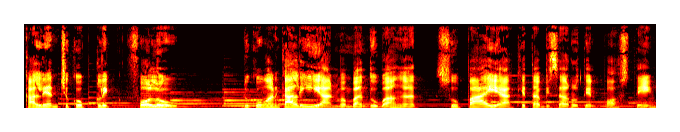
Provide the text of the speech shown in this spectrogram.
Kalian cukup klik follow. Dukungan kalian membantu banget supaya kita bisa rutin posting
